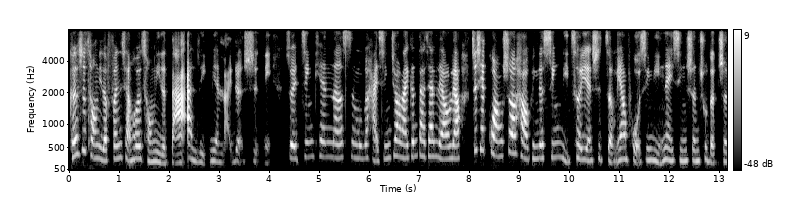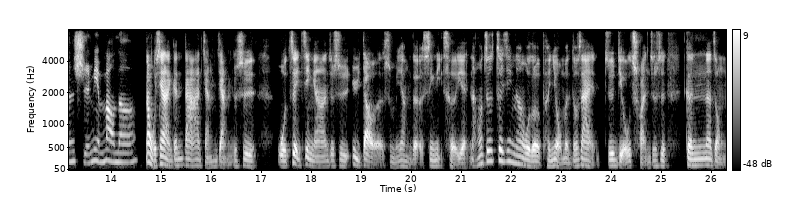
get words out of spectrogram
可能是从你的分享或者从你的答案里面来认识你。所以今天呢，四木跟海星就要来跟大家聊聊这些广受好评的心理测验是怎么样剖析你内心深处的真实面貌呢？那我现在来跟大家讲讲，就是我最近啊，就是遇到了什么样的心理测验。然后就是最近呢，我的朋友们都在就是流传，就是跟那种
